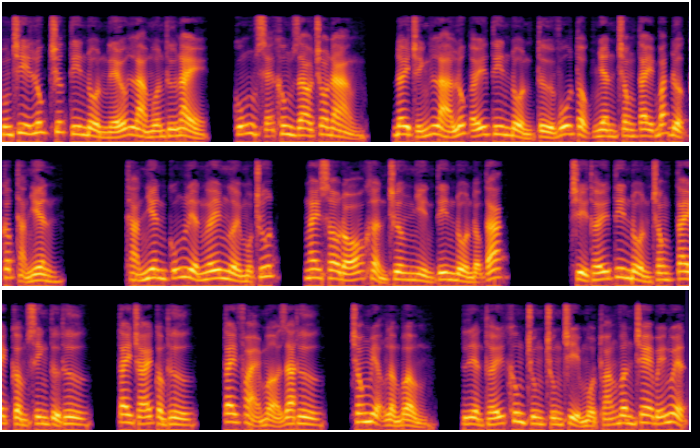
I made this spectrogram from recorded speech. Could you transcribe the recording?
Hùng chi lúc trước tin đồn nếu là muốn thứ này, cũng sẽ không giao cho nàng, đây chính là lúc ấy tin đồn từ vũ tộc nhân trong tay bắt được cấp thản nhiên. Thản nhiên cũng liền ngây người một chút, ngay sau đó khẩn trương nhìn tin đồn động tác. Chỉ thấy tin đồn trong tay cầm sinh tử thư, tay trái cầm thư, tay phải mở ra thư, trong miệng lẩm bẩm, liền thấy không trung trung chỉ một thoáng vân che bế nguyệt,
